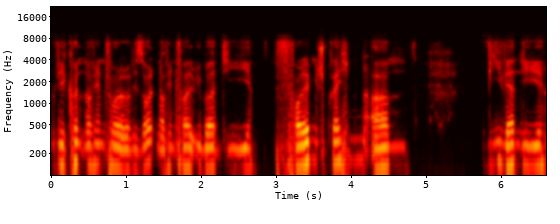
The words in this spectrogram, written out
Wir könnten auf jeden Fall, oder wir sollten auf jeden Fall über die Folgen sprechen. Ähm, wie werden die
